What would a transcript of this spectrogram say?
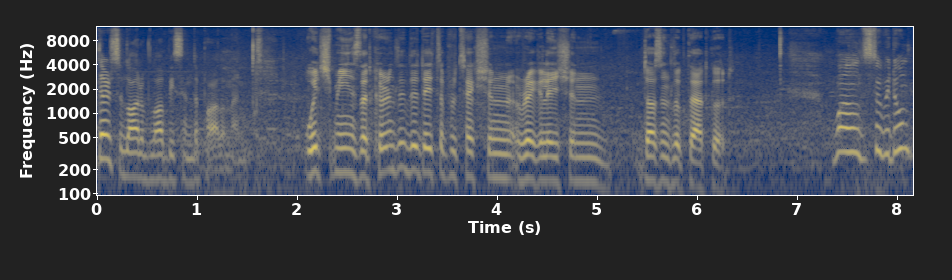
There's a lot of lobbies in the parliament. Which means that currently the data protection regulation doesn't look that good. Well, so we don't.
